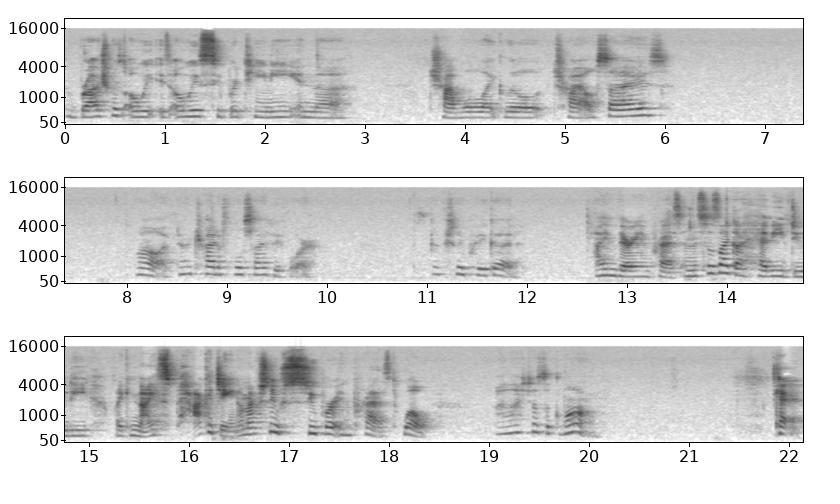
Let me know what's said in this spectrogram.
The brush was always is always super teeny in the travel like little trial size. Wow, I've never tried a full size before. It's actually pretty good. I am very impressed. And this is like a heavy duty, like nice packaging. I'm actually super impressed. Whoa, my lashes look long. Okay,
